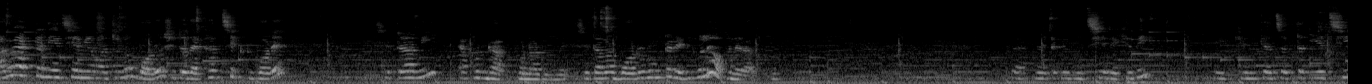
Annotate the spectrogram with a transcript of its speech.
আরও একটা নিয়েছি আমি আমার জন্য, বড়, সেটা দেখাচ্ছি একটু পরে। সেটা আমি এখন রাখব না রুমে সেটা আমার বড় রুমটা রেডি হলে ওখানে রাখব। এখন এটাকে গুছিয়ে রেখে দিই। এই ক্রিম ক্যাচারটা নিয়েছি।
